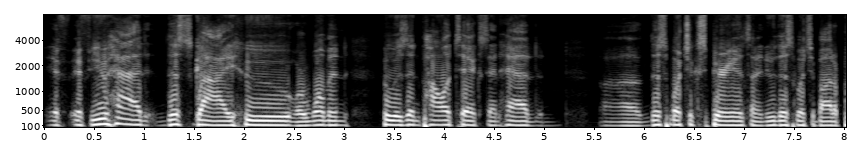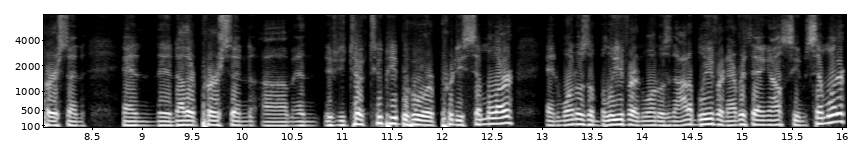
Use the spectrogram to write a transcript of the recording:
if if you had this guy who or woman who was in politics and had uh, this much experience and I knew this much about a person and another person, um, and if you took two people who were pretty similar and one was a believer and one was not a believer and everything else seemed similar,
